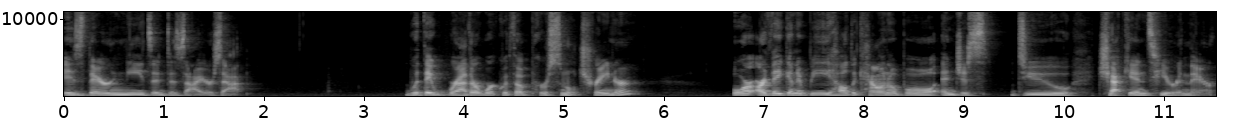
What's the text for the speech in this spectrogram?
is their needs and desires at? Would they rather work with a personal trainer? Or are they going to be held accountable and just do check ins here and there?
